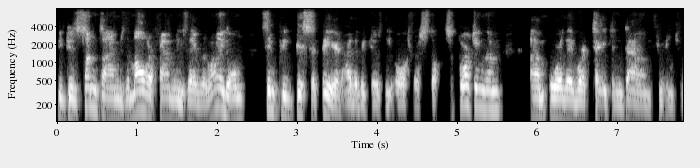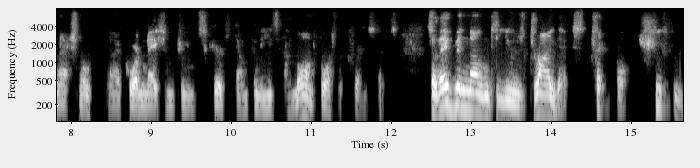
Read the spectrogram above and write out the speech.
because sometimes the malware families they relied on simply disappeared, either because the author stopped supporting them um, or they were taken down through international uh, coordination between security companies and law enforcement, for instance. So they've been known to use Dridex, TrickBot, Shifu,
